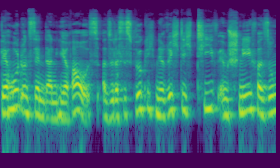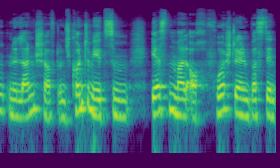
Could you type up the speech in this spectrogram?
wer holt uns denn dann hier raus? Also das ist wirklich eine richtig tief im Schnee versunkene Landschaft. Und ich konnte mir jetzt zum ersten Mal auch vorstellen, was denn,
